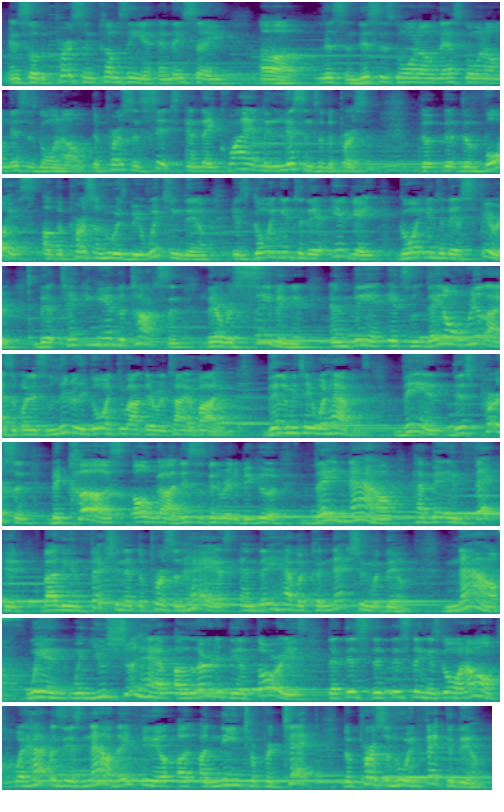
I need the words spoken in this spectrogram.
And so the person comes in and they say, uh, listen, this is going on, that's going on, this is going on. The person sits and they quietly listen to the person the, the, the voice of the person who is bewitching them is going into their ear gate, going into their spirit. They're taking in the toxin, they're receiving it, and then it's they don't realize it, but it's literally going throughout their entire body. Then let me tell you what happens. Then this person, because, oh God, this is going to really be good, they now have been infected by the infection that the person has, and they have a connection with them. Now, when when you should have alerted the authorities that this that this thing is going on, what happens is now they feel a, a need to protect the person who infected them.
